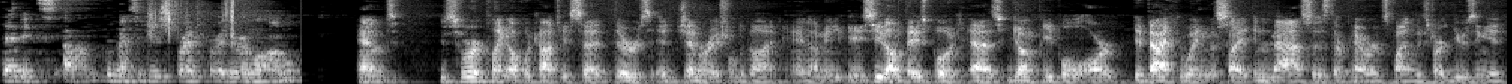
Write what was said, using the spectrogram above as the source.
then it's um, the message is spread further along. And sort of playing off what Katya said, there's a generational divide. And I mean, you see it on Facebook as young people are evacuating the site in mass as their parents finally start using it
